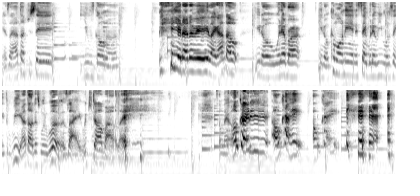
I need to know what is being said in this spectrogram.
it's like I thought you said you was gonna, you know what I mean? Like I thought, you know, whatever, you know, come on in and say whatever you want to say through me. I thought that's what it was. Like, what you talking about? Like. so I'm like, okay then, okay, okay.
